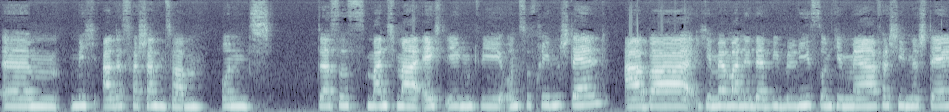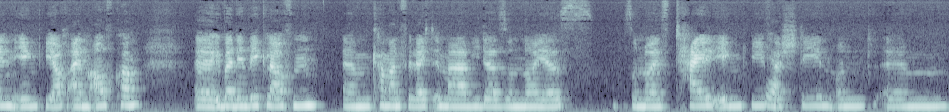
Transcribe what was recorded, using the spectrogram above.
ähm, nicht alles verstanden zu haben. Und das ist manchmal echt irgendwie unzufriedenstellend. Aber je mehr man in der Bibel liest und je mehr verschiedene Stellen irgendwie auch einem aufkommen, äh, über den Weg laufen, ähm, kann man vielleicht immer wieder so ein neues, so ein neues Teil irgendwie ja. verstehen. Und ähm,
